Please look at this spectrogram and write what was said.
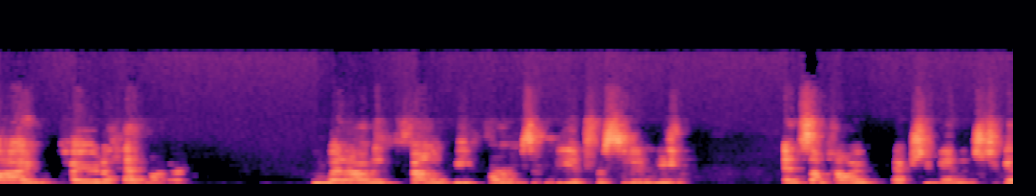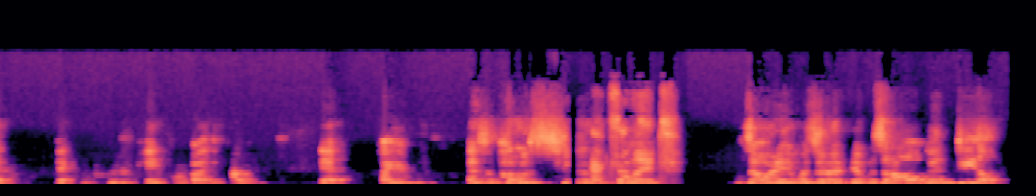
I hired a headhunter who went out and found me firms that would be interested in me. And somehow I actually managed to get that recruiter paid for by the firm that hired me, as opposed to excellent. So it was a it was an all win deal.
